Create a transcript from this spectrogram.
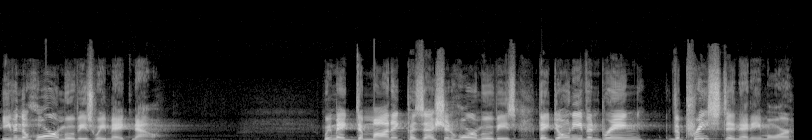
Even the horror movies we make now. We make demonic possession horror movies. They don't even bring the priest in anymore.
